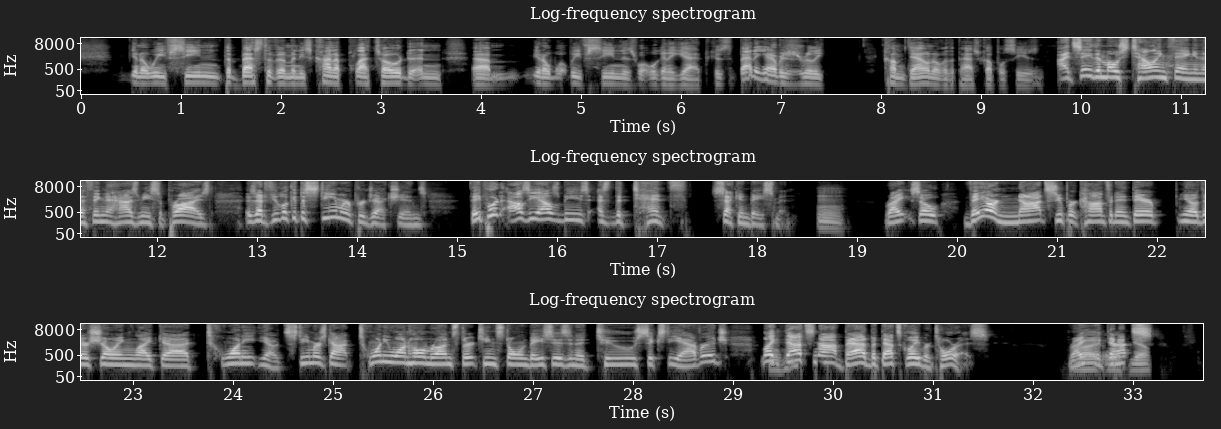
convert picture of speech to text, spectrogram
you know we've seen the best of him and he's kind of plateaued, and um, you know what we've seen is what we're going to get because the batting average has really come down over the past couple seasons. I'd say the most telling thing and the thing that has me surprised is that if you look at the steamer projections, they put Ozzie Albies as the tenth second baseman. Mm right? So they are not super confident. They're, you know, they're showing like uh 20, you know, Steamer's got 21 home runs, 13 stolen bases and a 260 average. Like mm-hmm. that's not bad, but that's Gleyber Torres. Right? right. Like that's yeah.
